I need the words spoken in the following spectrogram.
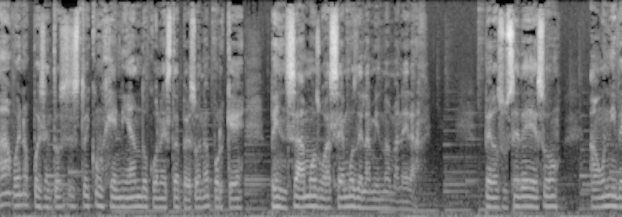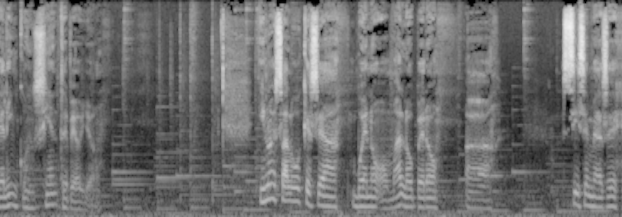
ah, bueno, pues entonces estoy congeniando con esta persona porque pensamos o hacemos de la misma manera. Pero sucede eso a un nivel inconsciente, veo yo. Y no es algo que sea bueno o malo, pero uh, sí se me hace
